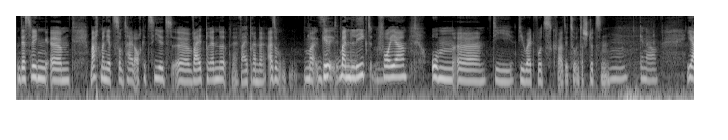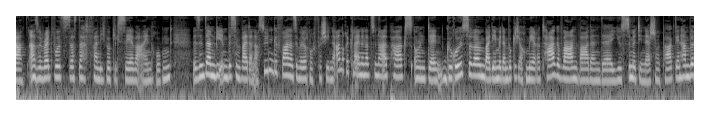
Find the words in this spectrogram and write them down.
Und deswegen ähm, macht man jetzt zum Teil auch gezielt gezielt äh, Waldbrände, äh, Waldbrände, also man, man legt mhm. Feuer, um äh, die, die Redwoods quasi zu unterstützen. Mhm, genau. Ja, also Redwoods, das, das fand ich wirklich sehr beeindruckend. Wir sind dann wie ein bisschen weiter nach Süden gefahren, dann sind wir doch noch verschiedene andere kleine Nationalparks und der größere, bei dem wir dann wirklich auch mehrere Tage waren, war dann der Yosemite National Park. Den haben wir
